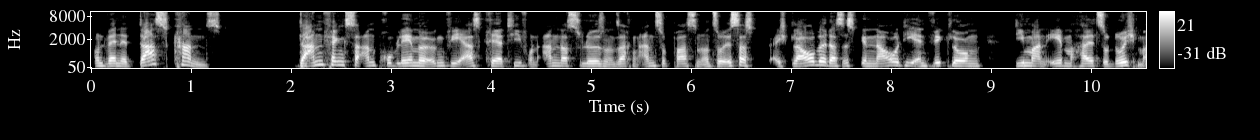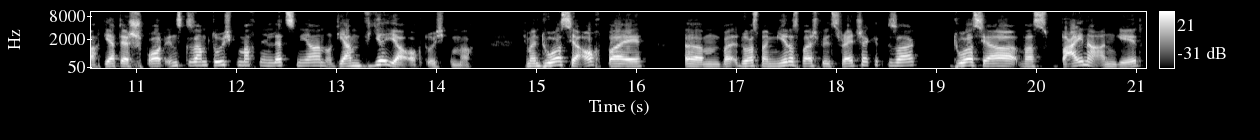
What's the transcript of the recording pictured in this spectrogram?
Und wenn du das kannst, dann fängst du an, Probleme irgendwie erst kreativ und anders zu lösen und Sachen anzupassen. Und so ist das, ich glaube, das ist genau die Entwicklung, die man eben halt so durchmacht. Die hat der Sport insgesamt durchgemacht in den letzten Jahren und die haben wir ja auch durchgemacht. Ich meine, du hast ja auch bei, ähm, bei, du hast bei mir das Beispiel Straight Jacket gesagt. Du hast ja, was Beine angeht,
